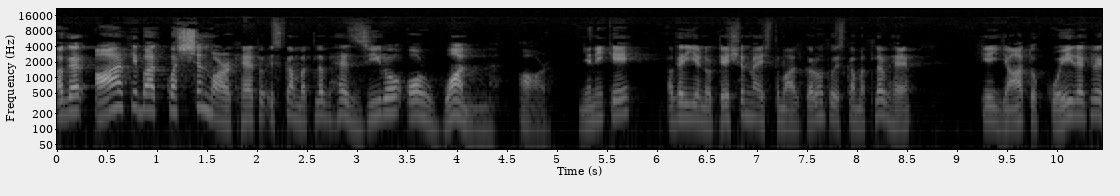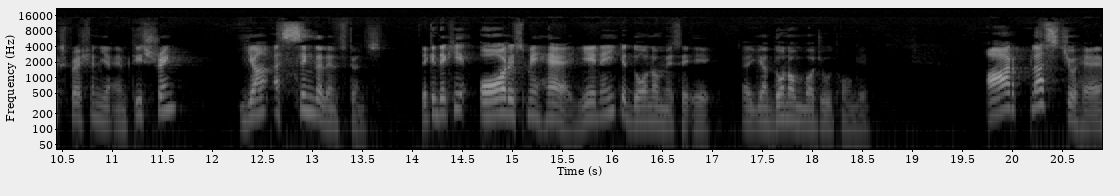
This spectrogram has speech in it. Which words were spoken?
اگر آر کے بعد کوشچن مارک ہے تو اس کا مطلب ہے زیرو اور ون آر یعنی کہ اگر یہ نوٹیشن میں استعمال کروں تو اس کا مطلب ہے کہ یا تو کوئی ریگولر ایکسپریشن یا ایم ٹی اسٹرنگ یا اے سنگل انسٹنس لیکن دیکھیے اور اس میں ہے. یہ نہیں کہ دونوں میں سے ایک، یا دونوں موجود ہوں گے. آر پلس جو ہے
